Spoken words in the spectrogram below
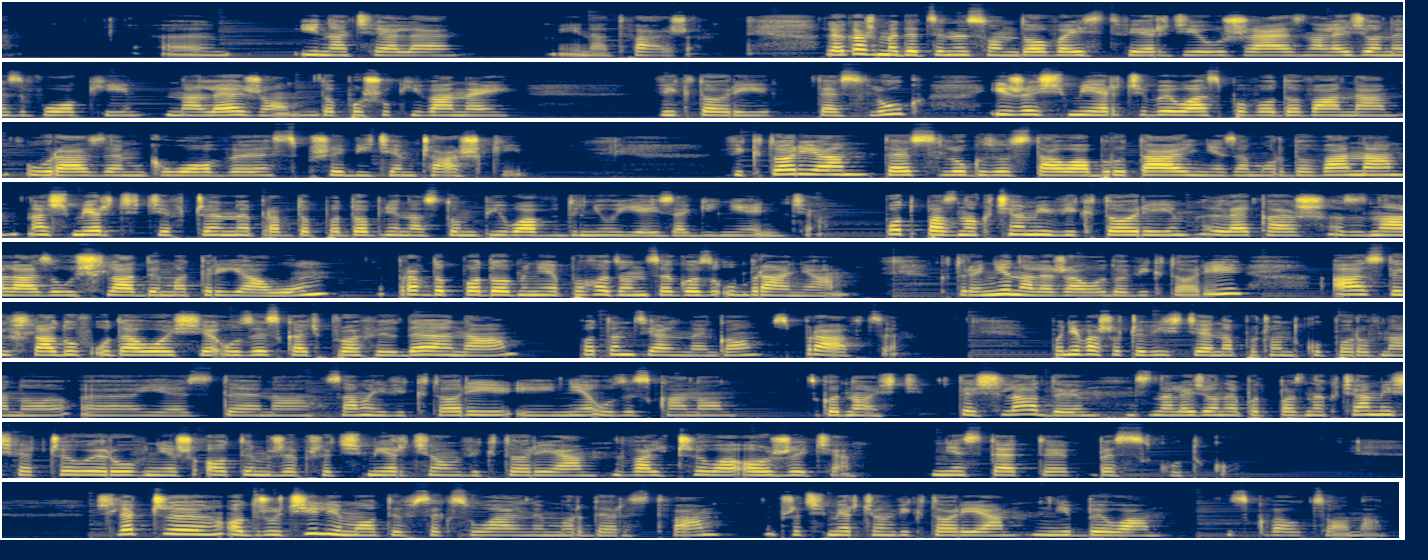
e, i na ciele, i na twarzy. Lekarz medycyny sądowej stwierdził, że znalezione zwłoki należą do poszukiwanej Wiktorii Tesluk i że śmierć była spowodowana urazem głowy z przebiciem czaszki. Wiktoria Tesluk została brutalnie zamordowana, a śmierć dziewczyny prawdopodobnie nastąpiła w dniu jej zaginięcia. Pod paznokciami Wiktorii lekarz znalazł ślady materiału, prawdopodobnie pochodzącego z ubrania, które nie należało do Wiktorii, a z tych śladów udało się uzyskać profil DNA potencjalnego sprawcy. Ponieważ oczywiście na początku porównano e, je z DNA samej Wiktorii i nie uzyskano zgodności. Te ślady znalezione pod paznokciami świadczyły również o tym, że przed śmiercią Wiktoria walczyła o życie. Niestety bez skutku. Śledczy odrzucili motyw seksualny morderstwa. Przed śmiercią Wiktoria nie była zgwałcona.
